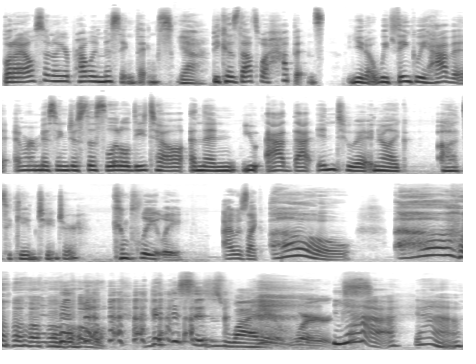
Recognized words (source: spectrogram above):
but I also know you're probably missing things. Yeah. Because that's what happens. You know, we think we have it and we're missing just this little detail. And then you add that into it and you're like, oh, it's a game changer. Completely. I was like, oh, oh, this is why it works. Yeah. Yeah.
